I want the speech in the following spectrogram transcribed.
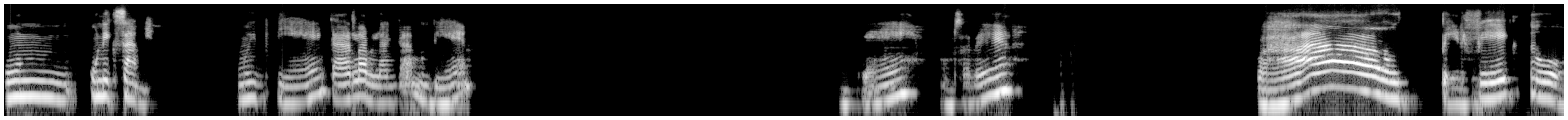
un, un examen. Muy bien, Carla Blanca, muy bien. Ok. Vamos a ver. ¡Wow! Perfecto.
